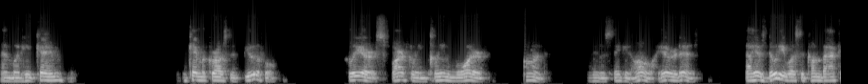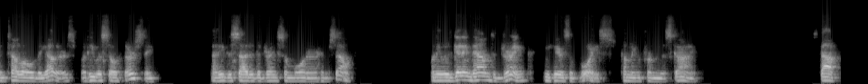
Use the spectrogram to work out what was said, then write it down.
And when he came, he came across this beautiful, clear, sparkling, clean water pond. And he was thinking, oh, here it is. Now his duty was to come back and tell all the others, but he was so thirsty that he decided to drink some water himself. When he was getting down to drink, he hears a voice coming from the sky. Stop.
